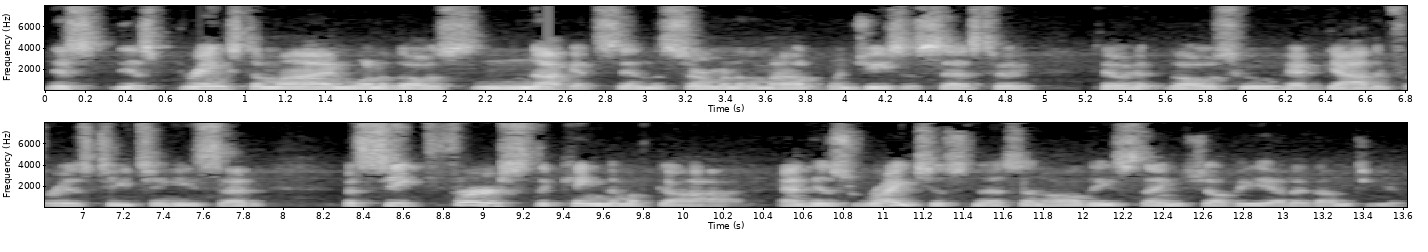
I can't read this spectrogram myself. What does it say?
This, this brings to mind one of those nuggets in the Sermon on the Mount when Jesus says to, to those who had gathered for his teaching, he said, but seek first the kingdom of God and his righteousness, and all these things shall be added unto you.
